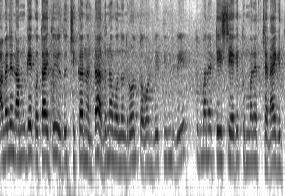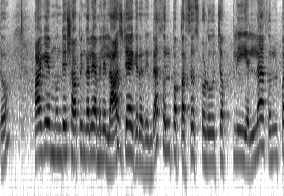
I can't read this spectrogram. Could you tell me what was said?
ಆಮೇಲೆ ನಮಗೆ ಗೊತ್ತಾಯಿತು, ಇದು ಚಿಕನ್ ಅಂತ, ಅದನ್ನು ಒಂದೊಂದು ರೋಲ್ ತೊಗೊಂಡ್ವಿ, ತಿಂದ್ವಿ. ತುಂಬಾ ಟೇಸ್ಟಿಯಾಗಿ ತುಂಬಾ ಚೆನ್ನಾಗಿತ್ತು. ಹಾಗೆ ಮುಂದೆ ಶಾಪಿಂಗಲ್ಲಿ ಆಮೇಲೆ ಲಾಸ್ಟ್ ಡೇ ಆಗಿರೋದ್ರಿಂದ ಸ್ವಲ್ಪ ಪರ್ಸಸ್ಗಳು ಚಪ್ಪಲಿ ಎಲ್ಲ ಸ್ವಲ್ಪ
